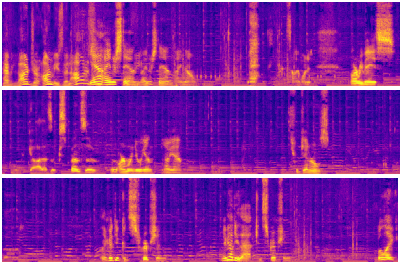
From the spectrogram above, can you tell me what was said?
have larger armies than ours. Yeah, I understand. I understand. I know. that's how I wanted. Army base. Oh my god, that's expensive. What armory do again? Oh yeah. It's for generals. Uh, I could do conscription. Maybe I'll do that, conscription. But like,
